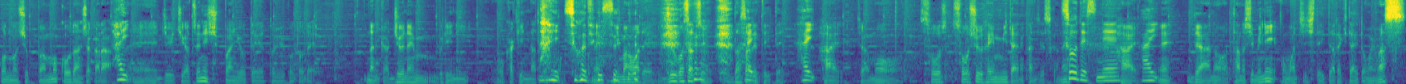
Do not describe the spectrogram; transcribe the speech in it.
本の出版も講談社から、はい。えー11月に出版予定ということで何か10年ぶりにお書きになって、はいそうです。ね今まで15冊 出されていて、はい。じゃあもう総総集編みたいな感じですかね。そうですね。はい、はい。ねじゃああの楽しみにお待ちしていただきたいと思います。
